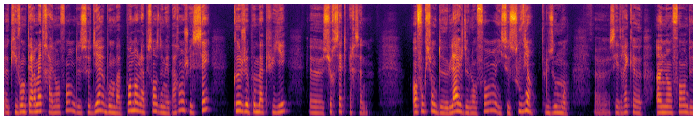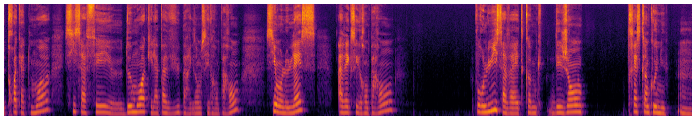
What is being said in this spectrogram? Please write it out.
euh, qui vont permettre à l'enfant de se dire bon bah pendant l'absence de mes parents, je sais que je peux m'appuyer euh, sur cette personne en fonction de l'âge de l'enfant, il se souvient plus ou moins. Euh, c'est vrai qu'un enfant de 3-4 mois, si ça fait euh, deux mois qu'il n'a pas vu, par exemple, ses grands-parents, si on le laisse avec ses grands-parents, pour lui, ça va être comme des gens presque inconnus. Mmh.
